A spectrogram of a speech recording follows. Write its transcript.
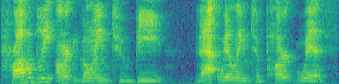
probably aren't going to be that willing to part with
